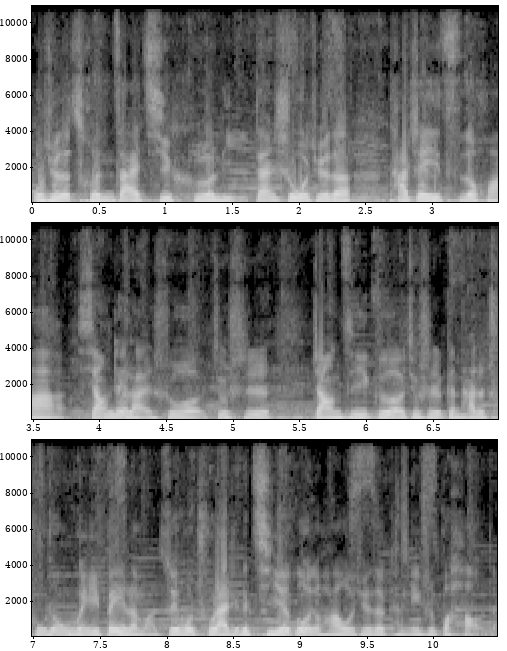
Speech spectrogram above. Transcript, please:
我觉得存在其合理，但是我觉得他这一次的话，相对来说就是这样子一个，就是跟他的初衷违背了嘛。最后出来这个结果的话，我觉得肯定是不好的。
